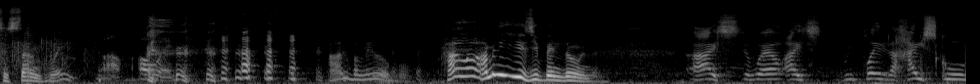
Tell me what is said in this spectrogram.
It makes it sound great. Well, always. Unbelievable. How long? How many years you been doing this? I s- well, I s- we played at a high school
